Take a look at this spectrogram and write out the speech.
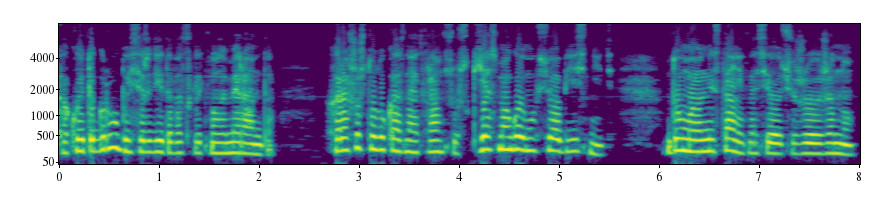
«Какой-то грубый, сердито воскликнула Миранда. Хорошо, что Лука знает французский. Я смогу ему все объяснить. Думаю, он не станет насиловать чужую жену.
